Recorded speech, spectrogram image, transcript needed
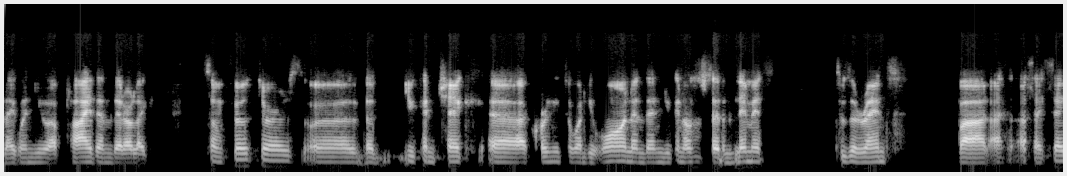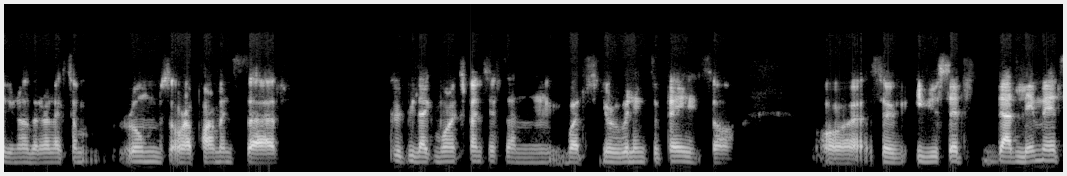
like when you apply then there are like some filters uh, that you can check uh, according to what you want, and then you can also set a limit to the rent. But as, as I said, you know, there are like some rooms or apartments that could be like more expensive than what you're willing to pay. So, or so if you set that limit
